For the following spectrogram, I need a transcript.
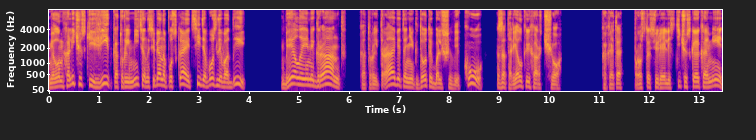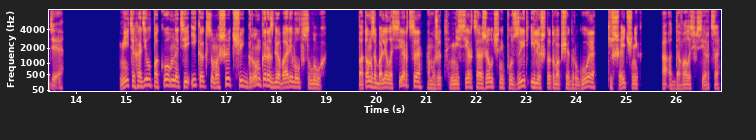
меланхолический вид, который Митя на себя напускает, сидя возле воды, белый эмигрант, который травит анекдоты большевику за тарелкой харчо. Какая-то просто сюрреалистическая комедия. Митя ходил по комнате и, как сумасшедший, громко разговаривал вслух. Потом заболело сердце, а может, не сердце, а желчный пузырь или что-то вообще другое, кишечник, а отдавалось в сердце.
